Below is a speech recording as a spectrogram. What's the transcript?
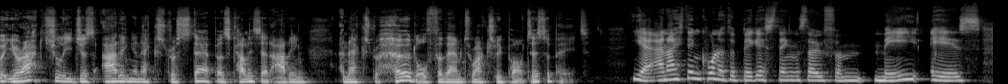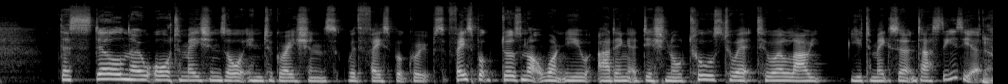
but you're actually just adding an extra step, as Callie said, adding an extra hurdle for them to actually participate. Yeah, and I think one of the biggest things, though, for me is there's still no automations or integrations with Facebook groups. Facebook does not want you adding additional tools to it to allow you to make certain tasks easier. Yeah.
